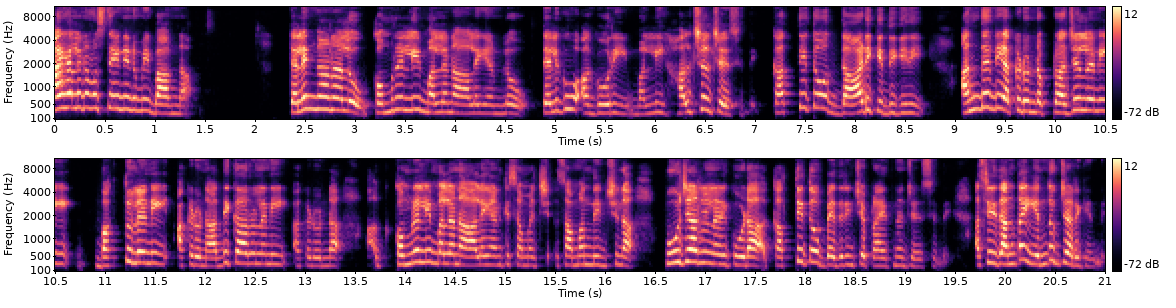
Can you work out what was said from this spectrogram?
హాయ్ హలో నమస్తే. నేను మీ భావన. తెలంగాణలో కొమరెల్లి మల్లన ఆలయంలో తెలుగు అఘోరి మళ్ళీ హల్చల్ చేసింది. కత్తితో దాడికి దిగి అందరినీ అక్కడున్న ప్రజలని భక్తులని అక్కడున్న అధికారులని అక్కడున్న ఆ కొమరెల్లి మల్లన ఆలయానికి సంబంధించిన పూజారులని కూడా కత్తితో బెదిరించే ప్రయత్నం చేసింది. అసలు ఇదంతా ఎందుకు జరిగింది?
